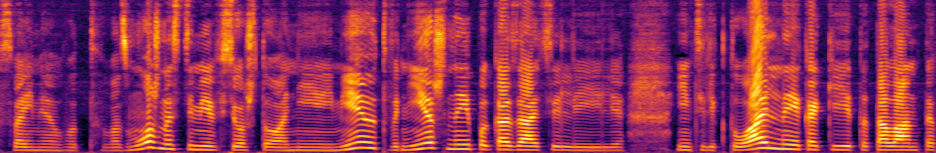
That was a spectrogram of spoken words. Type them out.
своими вот возможностями, все, что они имеют, внешние показатели или интеллектуальные какие-то таланты.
